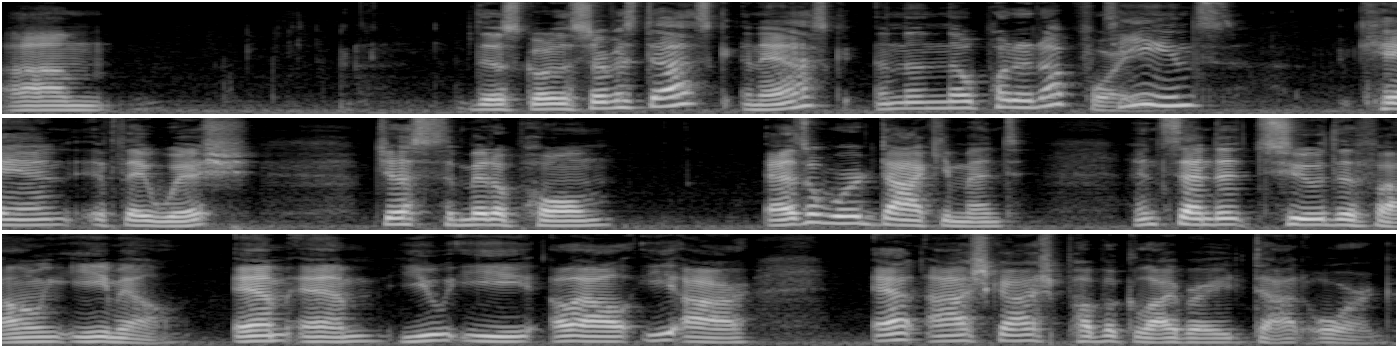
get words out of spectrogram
Um, just go to the service desk and ask, and then they'll put it up for Teens you. Teens can, if they wish, just submit a poem as a Word document and send it to the following email M-M-U-E-L-L-E-R at oshkoshpubliclibrary.org.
